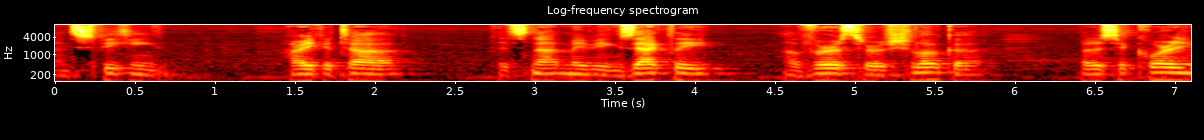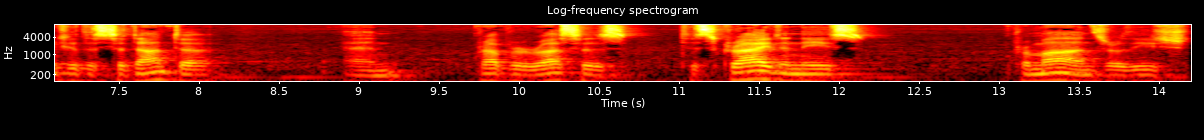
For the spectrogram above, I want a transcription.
and speaking Harikatha, it's not maybe exactly a verse or a shloka, but it's according to the Siddhanta and proper rasas described in these pramans or these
